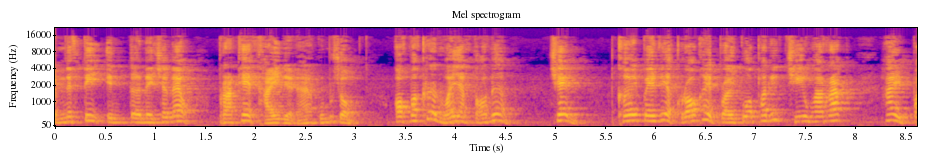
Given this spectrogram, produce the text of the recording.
Amnesty International ประเทศไทยเนี่ยนะคุณผู้ชม ออกมาเคลื่อนไหวอย่างต่อเนื่อง เช่น เคยไปเรียกร้องให้ปล่อยตัวพริชีวารักษ์ ให้ไป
